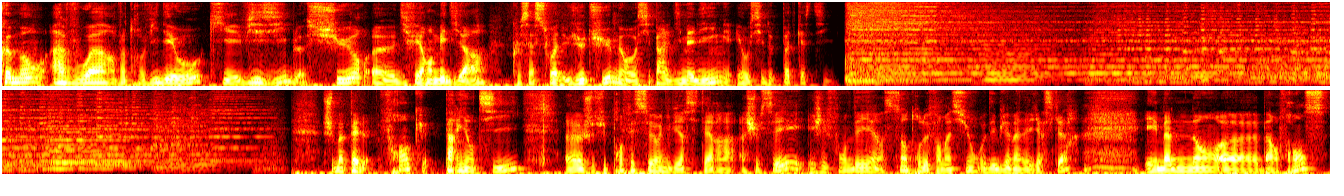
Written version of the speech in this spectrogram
comment avoir votre vidéo qui est visible sur euh, différents médias, que ce soit de YouTube, mais on va aussi parler d'emailing et aussi de podcasting. Je m'appelle Franck Parianti, euh, je suis professeur universitaire à HEC et j'ai fondé un centre de formation au début à Madagascar et maintenant euh, bah, en France.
